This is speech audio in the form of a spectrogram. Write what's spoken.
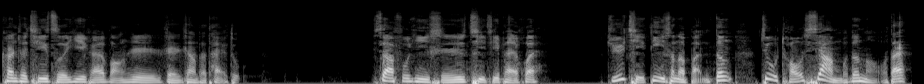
看着妻子一改往日忍让的态度，夏父一时气急败坏，举起地上的板凳就朝夏母的脑袋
